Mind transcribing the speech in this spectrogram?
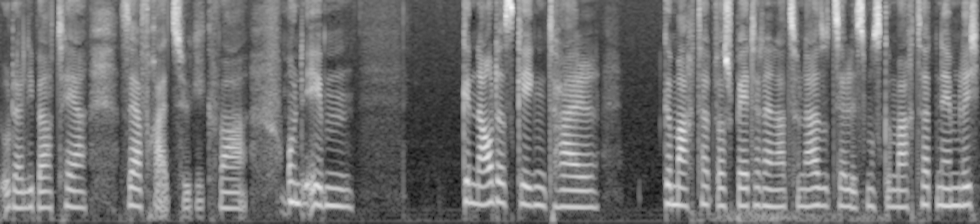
oder libertär, sehr freizügig war mhm. und eben genau das Gegenteil gemacht hat, was später der Nationalsozialismus gemacht hat, nämlich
